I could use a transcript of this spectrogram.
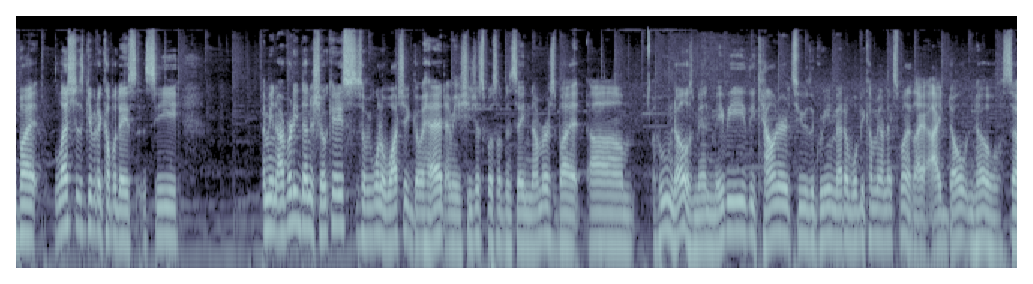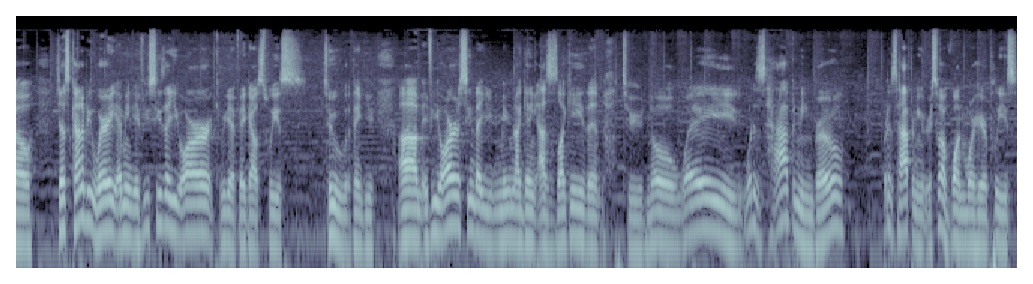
But let's just give it a couple days, and see I mean, I've already done a showcase, so if you want to watch it, go ahead. I mean, she just puts up insane numbers, but um, who knows, man? Maybe the counter to the green meta will be coming out next month. I, I don't know. So just kind of be wary. I mean, if you see that you are... Can we get a fake outs, please? Two, thank you. Um, if you are seeing that you're maybe not getting as lucky, then... Dude, no way. What is happening, bro? What is happening? We still have one more here, please.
